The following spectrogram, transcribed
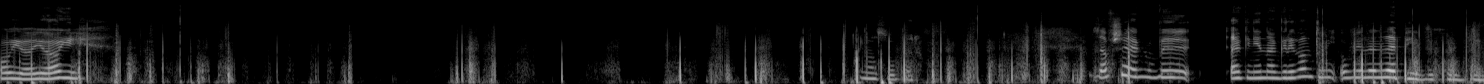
Oj, No super. Zawsze jakby, jak nie nagrywam, to mi o wiele lepiej wychodzi.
